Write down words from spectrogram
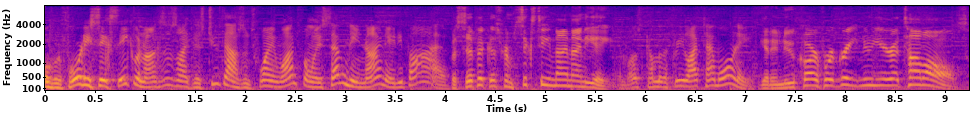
Over 46 Equinoxes like this 2021 for only $17,985. Pacificas from $16,998. And most come with a free lifetime warranty. Get a new car for a great new year at Tom Ahl's.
